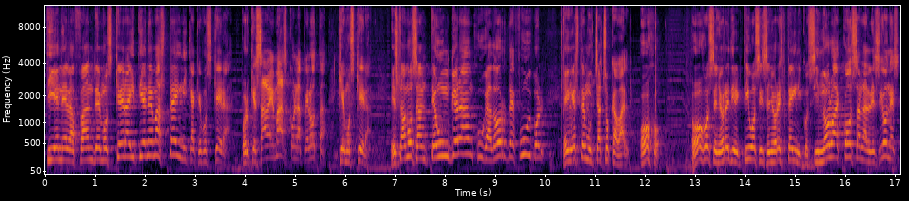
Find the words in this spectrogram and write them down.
tiene el afán de Mosquera y tiene más técnica que Mosquera, porque sabe más con la pelota que Mosquera. Estamos ante un gran jugador de fútbol en este muchacho cabal. Ojo, ojo, señores directivos y señores técnicos, si no lo acosan las lesiones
